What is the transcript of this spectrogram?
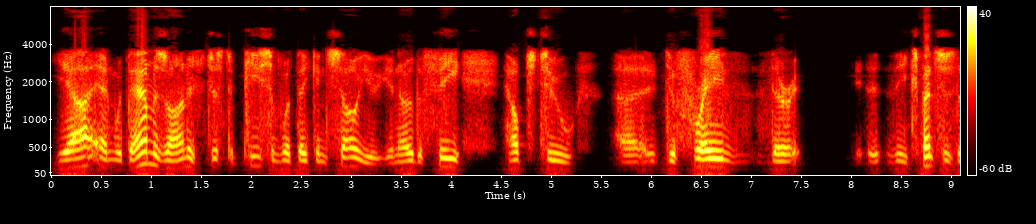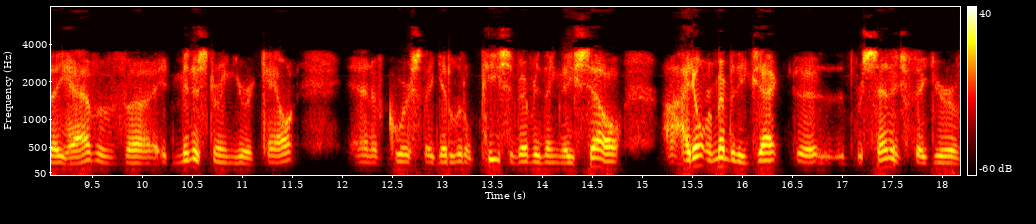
Yeah, and with Amazon, it's just a piece of what they can sell you. You know, the fee helps to uh, defray their the expenses they have of uh, administering your account, and of course, they get a little piece of everything they sell. I don't remember the exact uh, percentage figure of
